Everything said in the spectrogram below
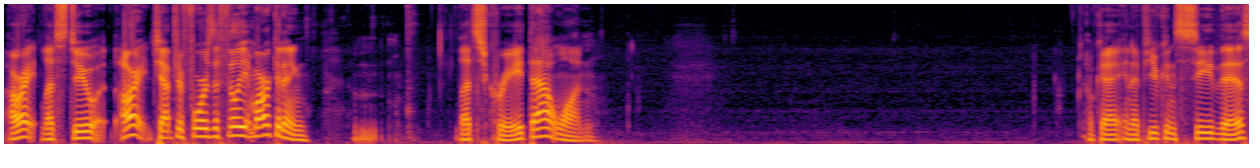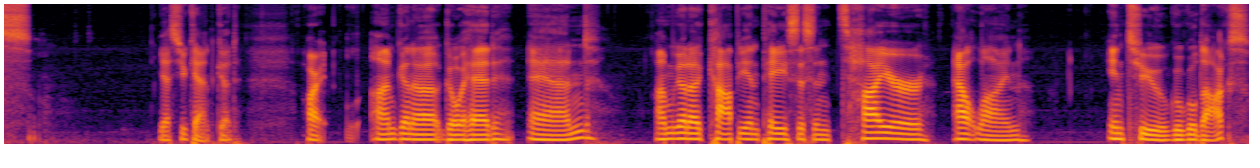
All right, let's do. All right, chapter four is affiliate marketing. Let's create that one. Okay, and if you can see this, yes, you can. Good. All right, I'm going to go ahead and I'm going to copy and paste this entire outline into Google Docs.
